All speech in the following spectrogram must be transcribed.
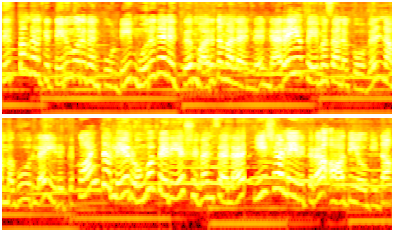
சிற்பங்களுக்கு திருமுருகன் பூண்டி முருகனுக்கு மருதமலைன்னு நிறைய ஃபேமஸான கோவில் நம்ம ஊர்ல இருக்கு. கோயம்புத்தூர்லயே ரொம்ப பெரிய சிவன் சிலை ஈஷால இருக்கிற ஆதியோகி தான்.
